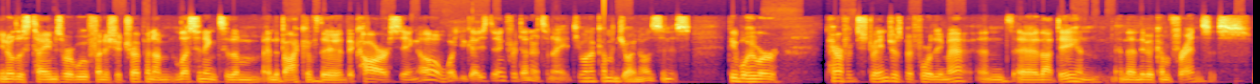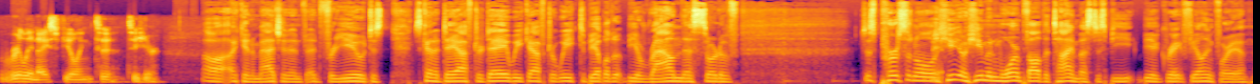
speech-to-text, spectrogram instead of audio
you know, there's times where we'll finish a trip and I'm listening to them in the back of the, the car saying, Oh, what you guys doing for dinner tonight? Do you want to come and join us? And it's people who were perfect strangers before they met and uh, that day and, and then they become friends. It's really nice feeling to, to hear. Oh, I can imagine. And, and for you, just, just kind of day after day, week after week, to be able to be around this sort of just personal, yeah. you know, human warmth all the time must just be be a great feeling for you.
